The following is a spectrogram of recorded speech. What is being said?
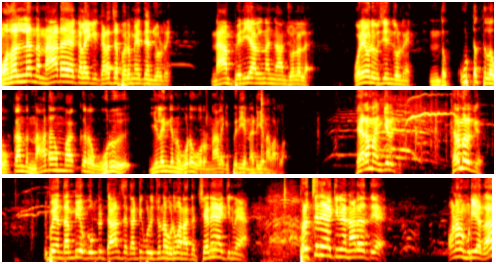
முதல்ல இந்த நாடக கலைக்கு கிடைச்ச பெருமையை தான் சொல்கிறேன் நான் பெரிய ஆளுன்னா நான் சொல்லலை. ஒரே ஒரு விஷயம் சொல்கிறேன் இந்த கூட்டத்தில் உட்காந்து நாடகம் பார்க்குற ஒரு இளைஞன் கூட ஒரு நாளைக்கு பெரிய நடிகனை வரலாம். திறமை அங்கே இருக்கு. திறமை இருக்கு. இப்போ என் தம்பியை கூப்பிட்டு டான்ஸை கட்டி பிடிச்சோன்னா விடுவான். நான் சென்னை ஆக்கிடுவேன் பிரச்சனை ஆக்கிடுவேன் நாடகத்தையே. அவனால் முடியாதா?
